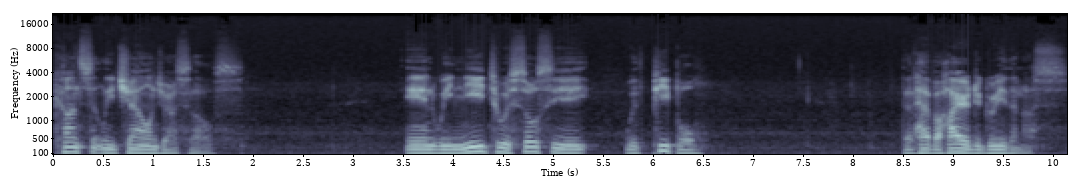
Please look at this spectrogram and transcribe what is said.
constantly challenge ourselves. And we need to associate with people that have a higher degree than us.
